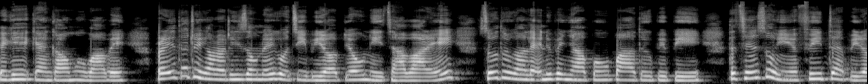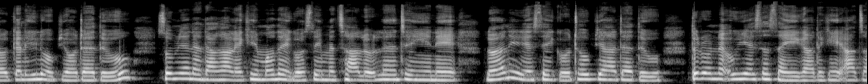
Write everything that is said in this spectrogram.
တကယ်ကံကောင်းမှုပါပဲ။ပရိသတ်တွေကတော့ဒီစုံတွေကိုကြည့်ပြီးတော့ပြုံးနေကြပါတယ်။စိုးသူကလည်းအနုပညာပိုးပါသူဖြစ်ပြီးတချင်းဆိုရင် feed တက်ပြီးတော့ကလေးလိုပြောတတ်သူ။စိုးမျက်နှာတာကလည်းခင်မုန်းတဲ့ကိုစိတ်မချလို့လှမ်းထင်းရင်းနဲ့လွမ်းနေတဲ့စိတ်ကိုထုတ်ပြတတ်သူ။သူတို့နှစ်ဦးရဲ့ဆက်ဆံရေးကတကယ်အားကြ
